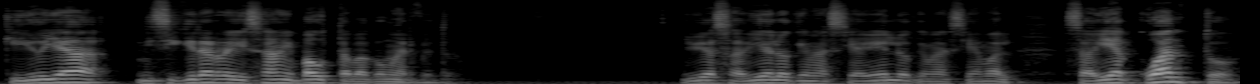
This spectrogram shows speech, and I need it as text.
que yo ya ni siquiera revisaba mi pauta para comer, Beto. Yo ya sabía lo que me hacía bien, lo que me hacía mal. Sabía cuánto.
